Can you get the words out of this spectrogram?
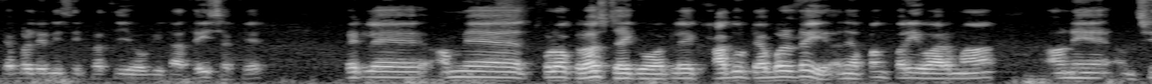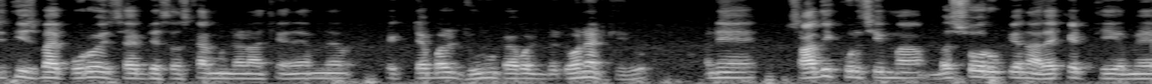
ટેબલ ટેનિસની પ્રતિયોગિતા થઈ શકે. એટલે અમને થોડોક રસ જાગ્યો. એટલે ખાધું ટેબલ રહી અને અપંગ પરિવારમાં અને ક્ષિતિશભાઈ પુરોહિત સાહેબ જે સંસ્કાર મંડળના છે એને એમને એક ટેબલ, જૂનું ટેબલ ડોનેટ કર્યું અને સાદી ખુરશીમાં બસો રૂપિયાના રેકેટથી અમે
